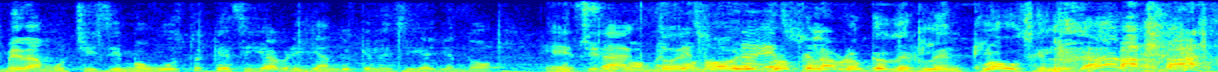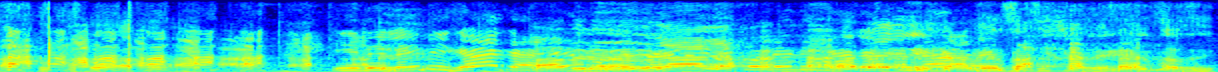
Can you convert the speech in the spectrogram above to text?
me da muchísimo gusto y que siga brillando y que le siga yendo muchísimo mejor. no, yo creo que la bronca es de Glenn Close y le gana, y de Lady Gaga, ah, ¿eh? de Lady Gaga. Lady Gaga es así que es así.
